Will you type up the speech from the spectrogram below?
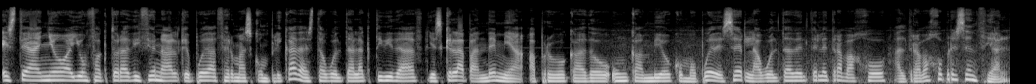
Este año hay un factor adicional que puede hacer más complicada esta vuelta a la actividad y es que la pandemia ha provocado un cambio como puede ser la vuelta del teletrabajo al trabajo presencial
